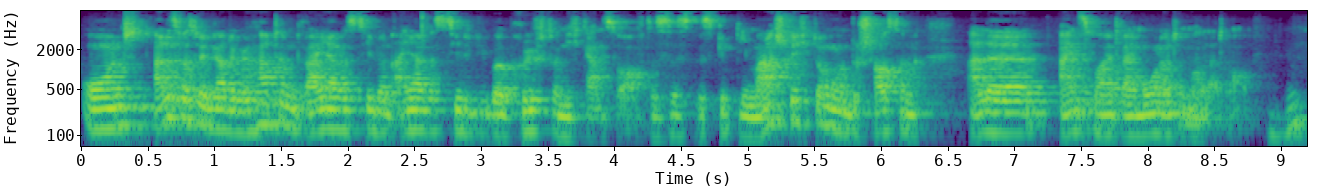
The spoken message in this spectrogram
Und alles, was wir gerade gehört haben, Dreijahresziele und Einjahresziele, die überprüfst du nicht ganz so oft. Das ist, es gibt die Marschrichtung und du schaust dann alle ein, zwei, drei Monate mal da drauf. Mhm.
